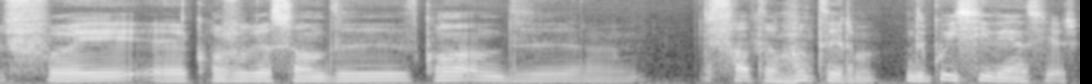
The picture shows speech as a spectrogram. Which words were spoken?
foi a conjugação de, de, de falta-me um termo, de coincidências.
